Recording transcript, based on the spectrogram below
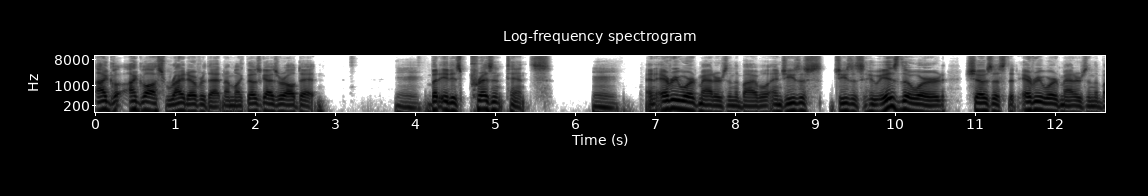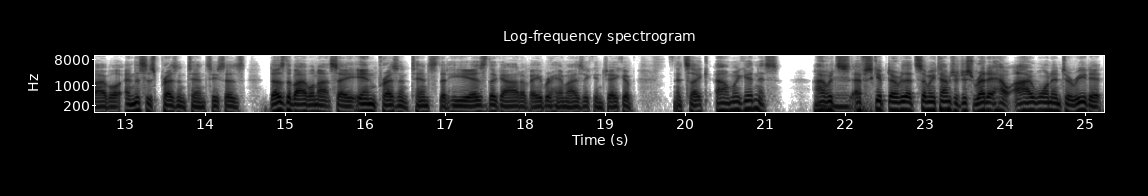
I, gl- I gloss right over that, and I'm like, those guys are all dead. Mm. But it is present tense, Mm. and every word matters in the Bible. And Jesus, Jesus, who is the Word, shows us that every word matters in the Bible, and this is present tense. He says, "Does the Bible not say in present tense that He is the God of Abraham, Isaac, and Jacob?" It's like, oh my goodness. I would Mhm. have skipped over that so many times or just read it how I wanted to read it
